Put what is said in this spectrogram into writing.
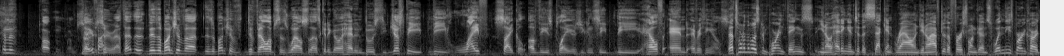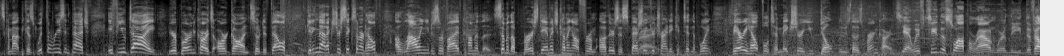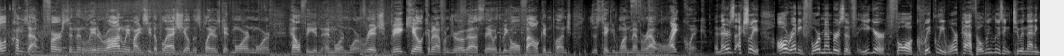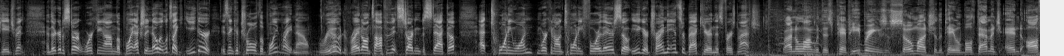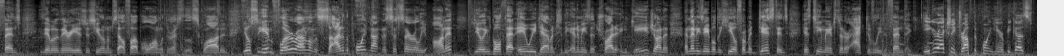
Oh, Sorry, no, sorry about that. There's a bunch of uh, there's a bunch of develops as well, so that's going to go ahead and boost the, just the the life cycle of these players. You can see the health and everything else. That's one of the most important things, you know, heading into the second round. You know, after the first one comes, when these burn cards come out, because with the recent patch, if you die, your burn cards are gone. So develop, getting that extra 600 health, allowing you to survive some of the, some of the burst damage coming out from others, especially right. if you're trying to contend the point. Very helpful to make sure you don't lose those burn cards. Yeah, we've seen the swap around where the develop comes out first, and then later on we might see the blast shield as players get more and more healthy and, and more and more rich. Big kill coming out from Drogoz there with a big old Falcon punch, just taking one member out right quick. And there's actually already four members of Eager fall quickly. Warpath only losing two in that engagement, and they're going to start working on the point. Actually, no, it looks like Eager is in control of the point right now. Rude yep. right on top of it, starting to stack up at 21, working on 24 there. So Eager trying to answer back here in this first match. Riding along with this Pip, he brings so much to the table, both damage and offense. He's able to, there he is, just healing himself up along with the rest of the squad. And you'll see him flirt around on the side of the point, not necessarily on it, dealing both that AoE damage to the enemies that try to engage on it, and then he's able to heal from a distance his teammates that are actively defending. Eager actually dropped the point here because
